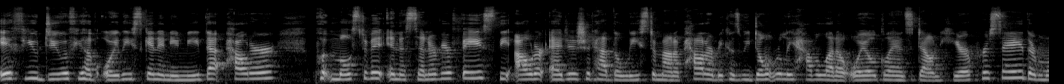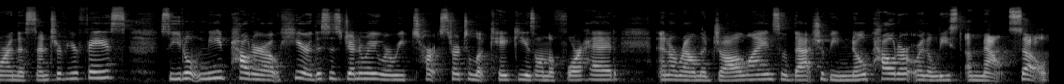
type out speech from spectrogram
If you do, if you have oily skin and you need that powder, put most of it in the center of your face. The outer edges should have the least amount of powder because we don't really have a lot of oil glands down here per se. They're more in the center of your face. So you don't need powder out here. This is generally where we start to look cakey is on the forehead and around the jawline. So that should be no powder or the least amount. So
